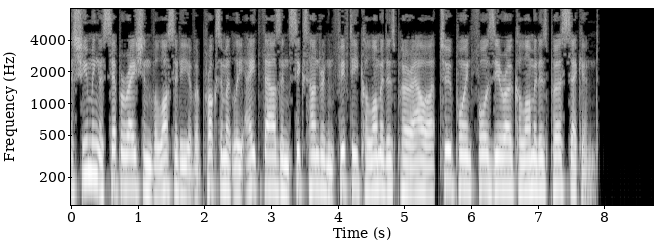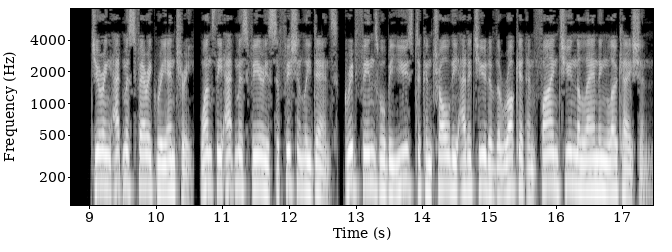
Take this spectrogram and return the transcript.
Assuming a separation velocity of approximately 8650 km per hour, 2.40 km per second. During atmospheric re-entry, once the atmosphere is sufficiently dense, grid fins will be used to control the attitude of the rocket and fine-tune the landing location.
